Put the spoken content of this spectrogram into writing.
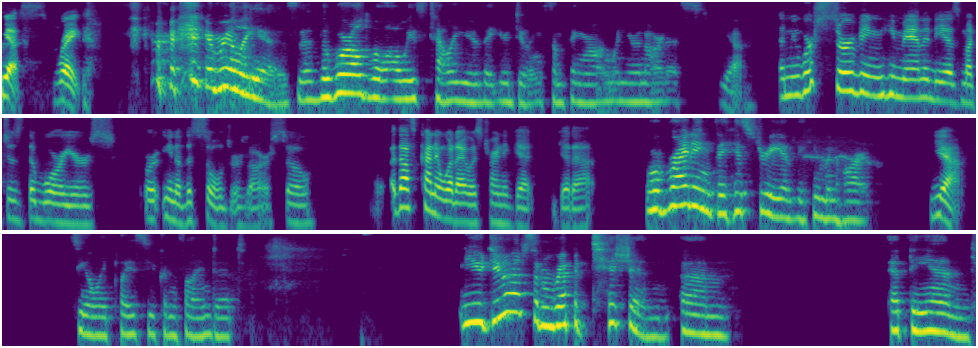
yes right it really is. The the world will always tell you that you're doing something wrong when you're an artist. yeah i mean we're serving humanity as much as the warriors or you know the soldiers are so uh, that's kind of what i was trying to get get at We're writing the history of the human heart. yeah It's the only place you can find it. You do have some repetition um, at the end.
